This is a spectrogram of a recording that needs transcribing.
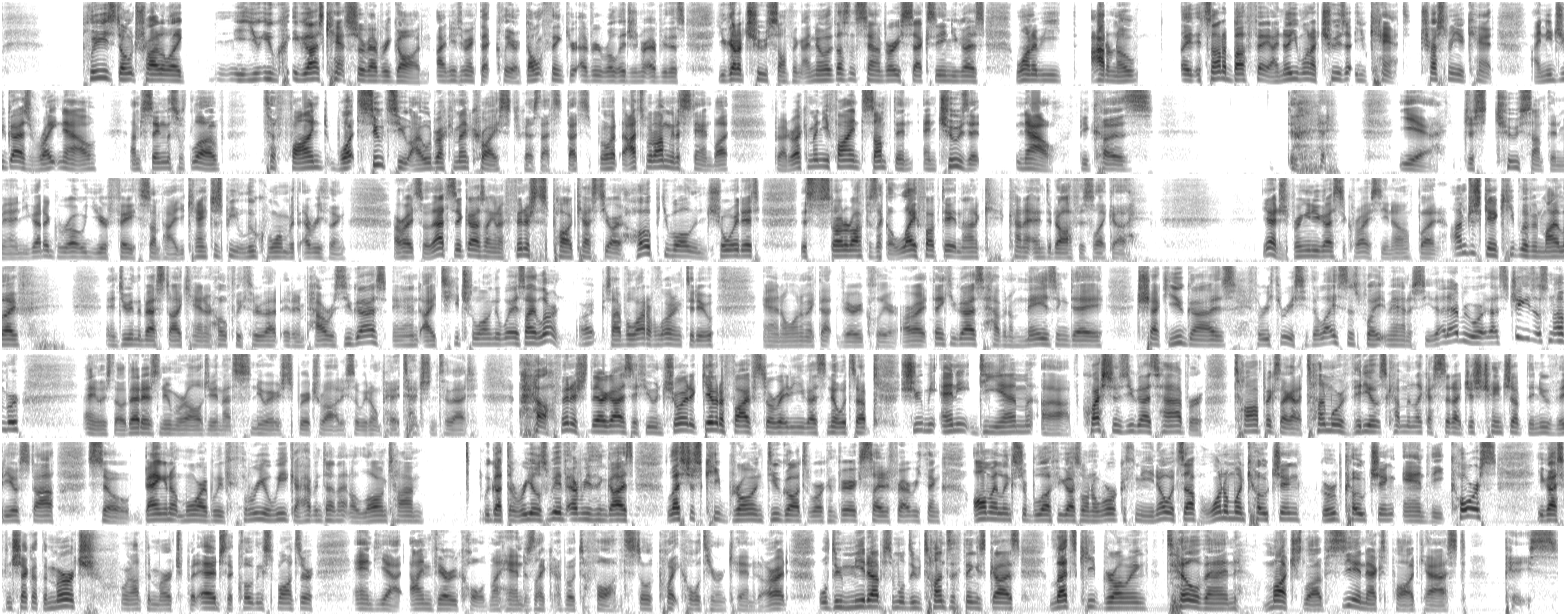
please don't try to like you, you you guys can't serve every god. I need to make that clear. Don't think you're every religion or every this. You got to choose something. I know it doesn't sound very sexy, and you guys want to be I don't know. It's not a buffet. I know you want to choose it. You can't. Trust me, you can't. I need you guys right now. I'm saying this with love to find what suits you, I would recommend Christ because that's that's what that's what I'm going to stand by. But I'd recommend you find something and choose it now because yeah, just choose something, man. You got to grow your faith somehow. You can't just be lukewarm with everything. All right, so that's it, guys. I'm going to finish this podcast here. I hope you all enjoyed it. This started off as like a life update, and then it kind of ended off as like a yeah, just bringing you guys to Christ, you know. But I'm just going to keep living my life and doing the best I can. And hopefully, through that, it empowers you guys. And I teach along the way as I learn, all right? Because I have a lot of learning to do. And I want to make that very clear. All right. Thank you guys. Have an amazing day. Check you guys 3 3. See the license plate, man. I see that everywhere. That's Jesus' number. Anyways, though, that is numerology and that's New Age spirituality, so we don't pay attention to that. I'll finish there, guys. If you enjoyed it, give it a five star rating. You guys know what's up. Shoot me any DM uh, questions you guys have or topics. I got a ton more videos coming. Like I said, I just changed up the new video style, so banging up more. I believe three a week. I haven't done that in a long time. We got the reels. We have everything, guys. Let's just keep growing, do God's work. I'm very excited for everything. All my links are below if you guys want to work with me. You know what's up one on one coaching, group coaching, and the course. You guys can check out the merch. Well, not the merch, but Edge, the clothing sponsor. And yeah, I'm very cold. My hand is like about to fall off. It's still quite cold here in Canada. All right. We'll do meetups and we'll do tons of things, guys. Let's keep growing. Till then, much love. See you next podcast. Peace.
